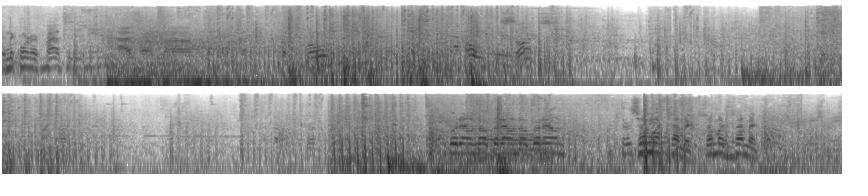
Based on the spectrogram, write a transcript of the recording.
In the corner, Matt. As on uh Oh, sucks. Go down, no, go down, no, go down. So much damage. So much damage. Finish me.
